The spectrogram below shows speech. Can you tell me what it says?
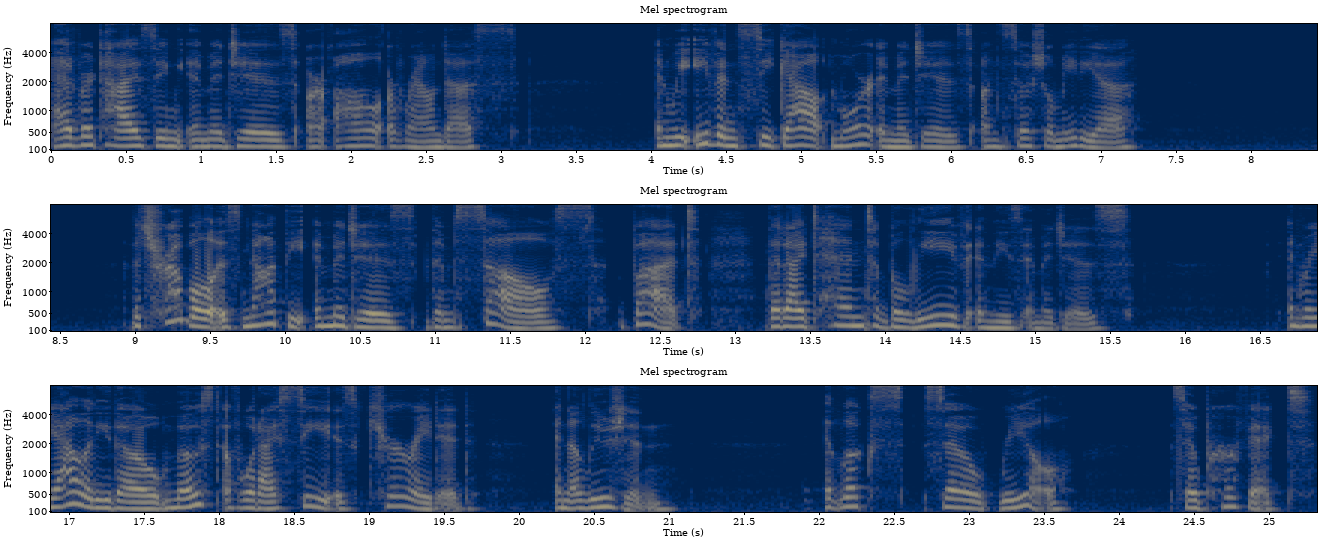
Advertising images are all around us, and we even seek out more images on social media. The trouble is not the images themselves, but that I tend to believe in these images. In reality, though, most of what I see is curated, an illusion. It looks so real, so perfect,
